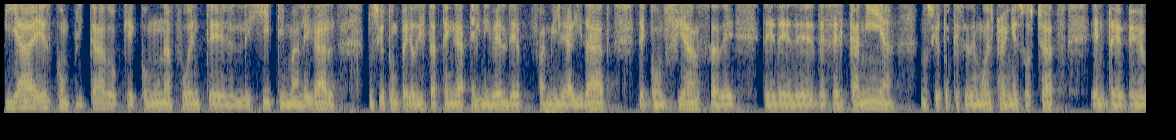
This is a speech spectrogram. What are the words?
Ya es complicado que con una fuente legítima, legal, ¿no es cierto?, un periodista tenga el nivel de familiaridad, de confianza, de, de, cercanía, ¿no es cierto?, que se demuestra en esos chats entre eh,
